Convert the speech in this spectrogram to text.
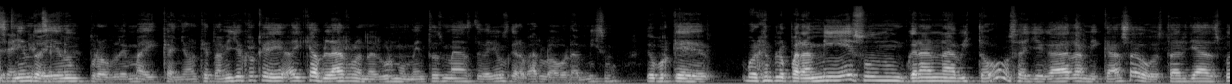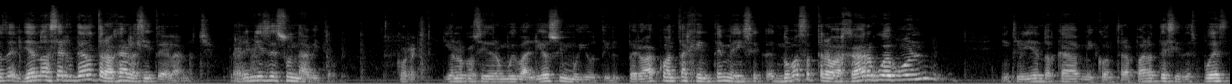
estás metiendo ahí en un problema ahí cañón, que también yo creo que hay que hablarlo en algún momento, es más, deberíamos grabarlo ahora mismo. Digo, porque, por ejemplo, para mí es un gran hábito, o sea, llegar a mi casa o estar ya después de, ya no hacer, ya no trabajar a las 7 de la noche. Para mí ese es un hábito. Correcto. Yo lo considero muy valioso y muy útil. Pero a cuánta gente me dice, no vas a trabajar, huevón, incluyendo acá mi contraparte, si después,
